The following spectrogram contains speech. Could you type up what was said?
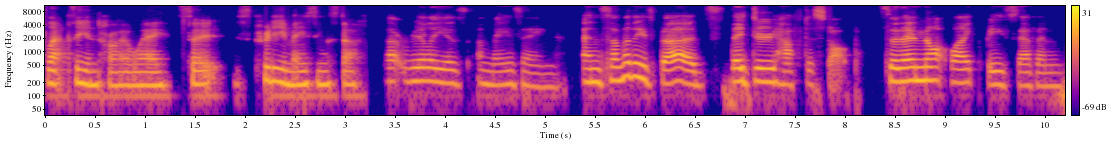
flap the entire way. So it's pretty amazing stuff. That really is amazing. And some of these birds, they do have to stop. So they're not like E7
